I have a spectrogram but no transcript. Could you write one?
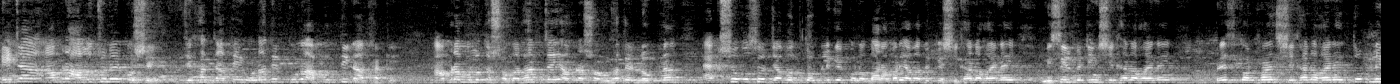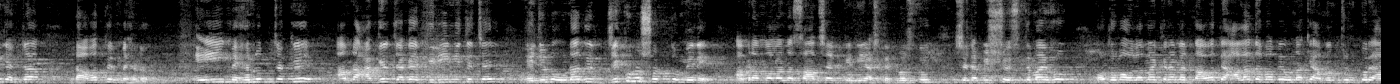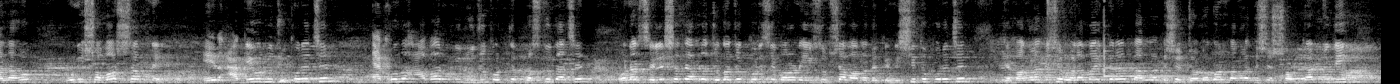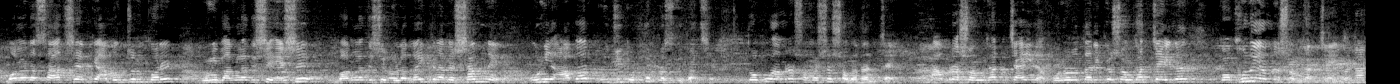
এটা আমরা আলোচনায় বসে যেখানে যাতে ওনাদের কোনো আপত্তি না থাকে আমরা মূলত সমাধান চাই, আমরা সংঘাতের লোক না। একশো বছর যাবৎ তবলিগে কোনো মারামারি আমাদেরকে শেখানো হয় নাই, মিছিল, মিটিং শেখানো হয় নাই, প্রেস কনফারেন্স শেখানো হয় নাই, তবলিগ একটা দাওয়াতের মেহনত। এই মেহনতটাকে আমরা আগের জায়গায় ফিরিয়ে নিতে চাই, এই জন্য ওনাদের যে কোনো শর্ত মেনে আমরা মৌলানা সাদ সাহেবকে নিয়ে আসতে প্রস্তুত। সেটা বিশ্ব ইস্তেমায় হোক, অথবা ওলামা কেরামের দাওয়াতে আলাদাভাবে ওনাকে আমন্ত্রণ করে আনা হোক, উনি সবার সামনে এর আগেও রুজু করেছেন এখনও আবার উনি রুজু করতে প্রস্তুত আছেন। ওনার ছেলের সাথে আমরা যোগাযোগ করেছি মৌলানা ইউসুফ সাহেব আমাদেরকে নিশ্চিত করেছেন যে বাংলাদেশের ওলামাই কেরাম, বাংলাদেশের জনগণ, বাংলাদেশের সরকার যদি মৌলানা সাদ সাহেবকে আমন্ত্রণ করেন, উনি বাংলাদেশে এসে বাংলাদেশের ওলামাই কেরামের সামনে উনি আবার রুজু করতে প্রস্তুত আছেন। তবু আমরা সমস্যার সমাধান চাই। আমরা সংঘাত চাই না, পনেরো তারিখেও সংঘাত চাই না, কখনোই আমরা সংঘাত চাই না।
